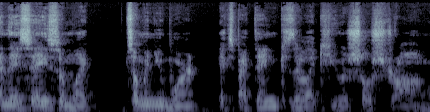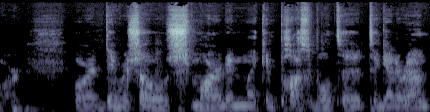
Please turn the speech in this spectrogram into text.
And they say some like someone you weren't expecting because they're like, "He was so strong," or or they were so smart and like impossible to to get around.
